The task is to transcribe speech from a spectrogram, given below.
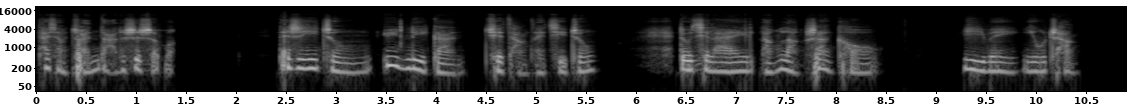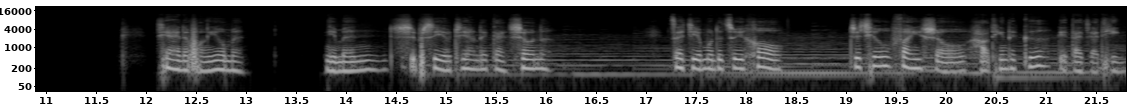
他想传达的是什么？但是一种韵律感却藏在其中，读起来朗朗上口，意味悠长。亲爱的朋友们，你们是不是有这样的感受呢？在节目的最后，知秋放一首好听的歌给大家听，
